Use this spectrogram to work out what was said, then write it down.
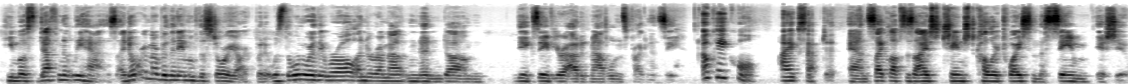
He most definitely has. I don't remember the name of the story arc, but it was the one where they were all under a mountain and um, the Xavier outed Madeline's pregnancy. Okay, cool. I accept it. And Cyclops' eyes changed color twice in the same issue.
